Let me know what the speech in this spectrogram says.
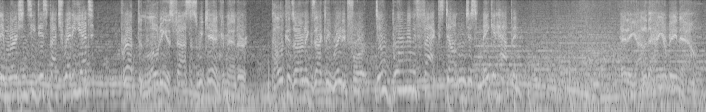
That emergency dispatch ready yet? Prepped and loading as fast as we can, Commander. Pelicans aren't exactly rated for... It. Don't bore me with facts, Dalton. Just make it happen. Heading out of the hangar bay now.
